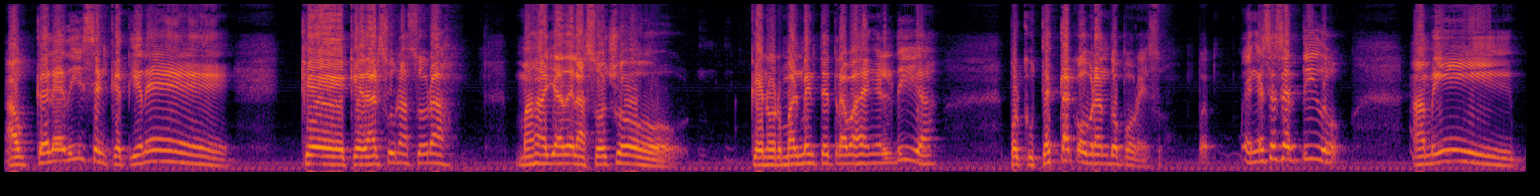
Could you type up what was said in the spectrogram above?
a usted le dicen que tiene que quedarse unas horas más allá de las 8 que normalmente trabaja en el día, porque usted está cobrando por eso. Pues, en ese sentido, a mí,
